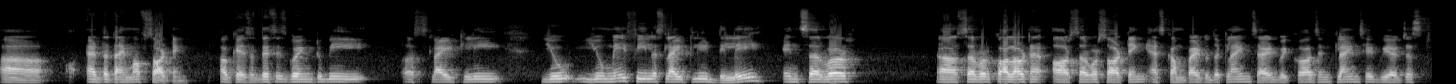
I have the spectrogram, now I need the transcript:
uh, at the time of sorting okay so this is going to be a slightly you you may feel a slightly delay in server uh, server callout or server sorting as compared to the client side because in client side we are just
